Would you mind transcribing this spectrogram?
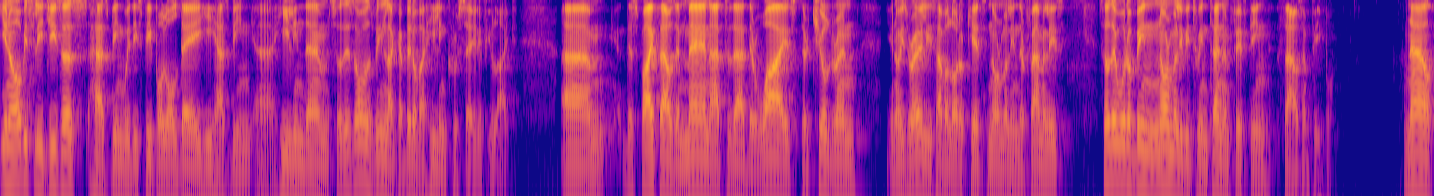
you know, obviously, Jesus has been with these people all day. He has been uh, healing them. So there's always been like a bit of a healing crusade, if you like. Um, there's 5,000 men, add to that their wives, their children. You know, Israelis have a lot of kids normally in their families. So there would have been normally between 10 and 15,000 people. Now,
